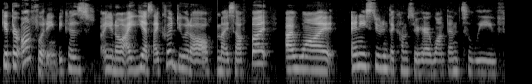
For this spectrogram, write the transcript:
get their own footing because you know I yes I could do it all myself but I want any student that comes through here I want them to leave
